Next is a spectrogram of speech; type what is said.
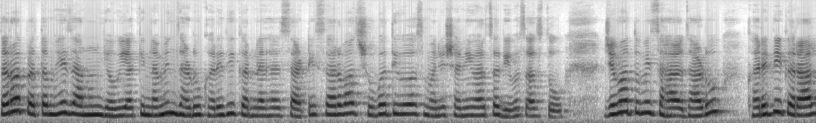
सर्वप्रथम हे जाणून घेऊया की नवीन झाडू खरेदी करण्यासाठी सर्वात शुभ दिवस म्हणजे शनिवारचा दिवस असतो. जेव्हा तुम्ही झा झाडू खरेदी कराल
